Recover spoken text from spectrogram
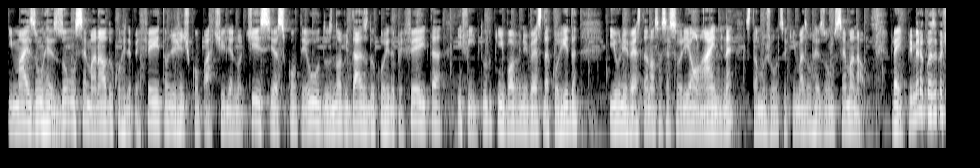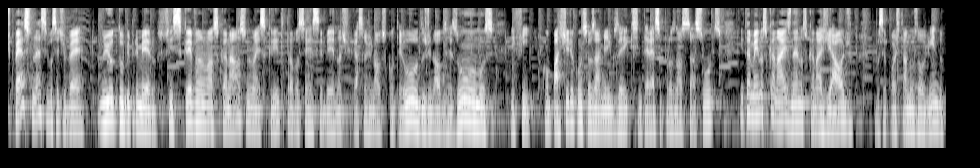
em mais um resumo semanal do Corrida Perfeita, onde a gente compartilha notícias, conteúdos, novidades do Corrida Perfeita, enfim, tudo que envolve o universo da corrida e o universo da nossa assessoria online, né? Estamos juntos aqui em mais um resumo semanal. Bem, primeira coisa que eu te peço, né? Se você estiver no YouTube primeiro, se inscreva no nosso canal se não é inscrito, para você receber notificações de novos conteúdos, de novos resumos, enfim, compartilhe com seus amigos aí que se interessam pelos nossos assuntos e também nos canais, né? Nos canais de áudio, você pode estar nos ouvindo,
